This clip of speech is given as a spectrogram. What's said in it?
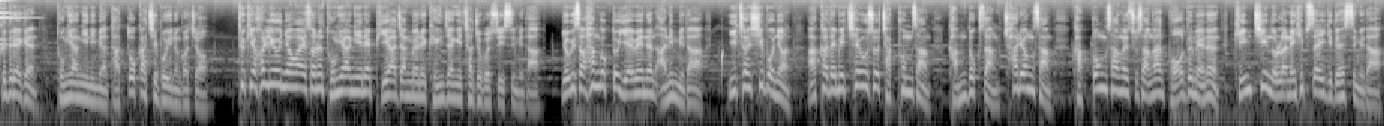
그들에겐 동양인이면 다 똑같이 보이는 거죠. 특히 헐리우드 영화에서는 동양인의 비하 장면을 굉장히 자주 볼 수 있습니다. 여기서 한국도 예외는 아닙니다. 2015년 아카데미 최우수 작품상, 감독상, 촬영상, 각본상을 수상한 버드맨은 김치 논란에 휩싸이기도 했습니다.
